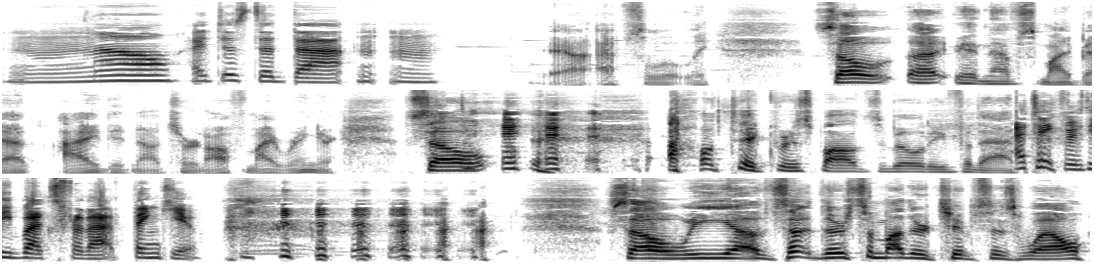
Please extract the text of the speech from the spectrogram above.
No, I just did that. Mm-mm. Yeah, absolutely. So, uh, and that's my bad. I did not turn off my ringer. So I'll take responsibility for that. I take 50 bucks for that. Thank you. so we, uh, so there's some other tips as well.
